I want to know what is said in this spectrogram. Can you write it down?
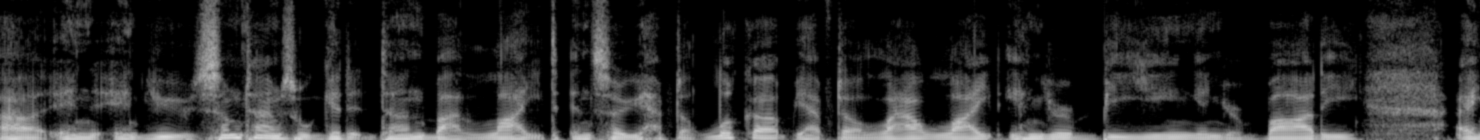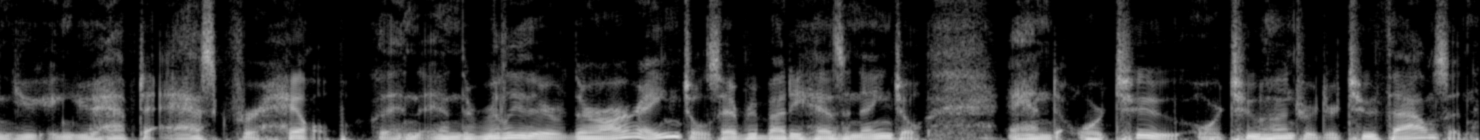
Uh, and, and you sometimes will get it done by light. And so you have to look up, you have to allow light in your being, in your body, and you and you have to ask for help. And, and there really there, there are angels. Everybody has an angel and or two or 200 or 2000.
